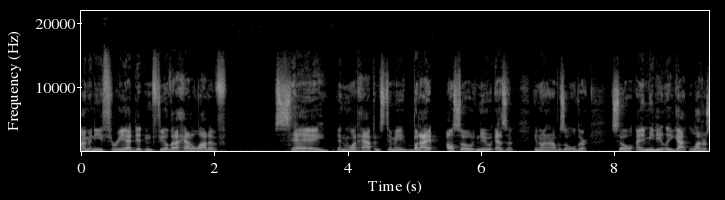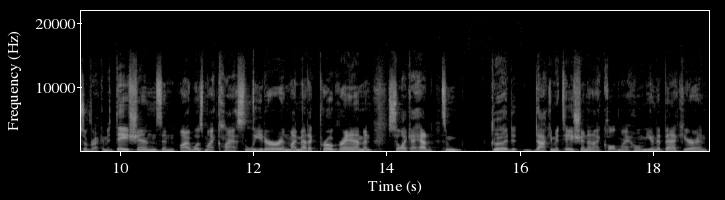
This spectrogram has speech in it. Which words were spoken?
I'm an E3. I didn't feel that I had a lot of say in what happens to me, but I also knew as a, you know, and I was older. So I immediately got letters of recommendations and I was my class leader in my medic program. And so, like, I had some good documentation and I called my home unit back here and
